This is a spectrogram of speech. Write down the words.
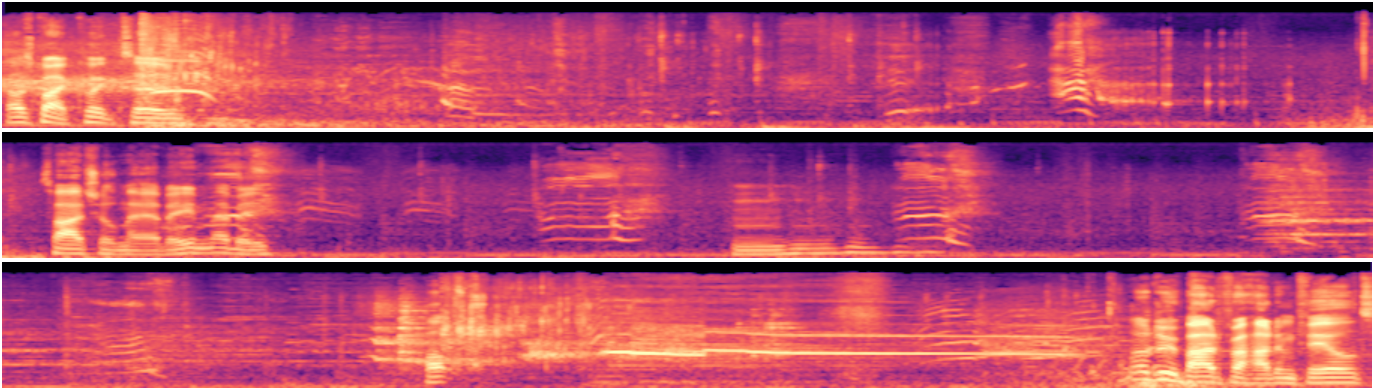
That was quite quick too. Spatula maybe, maybe. Mm-hmm. Hop. Not too bad for Haddonfield.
